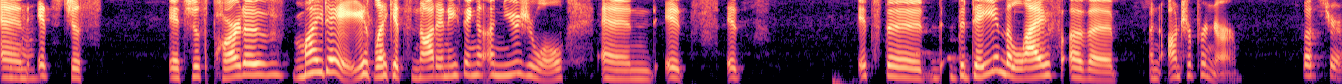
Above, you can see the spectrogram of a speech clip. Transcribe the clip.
And it's just it's just part of my day. Like it's not anything unusual and it's it's it's the the day in the life of a an entrepreneur. That's true.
